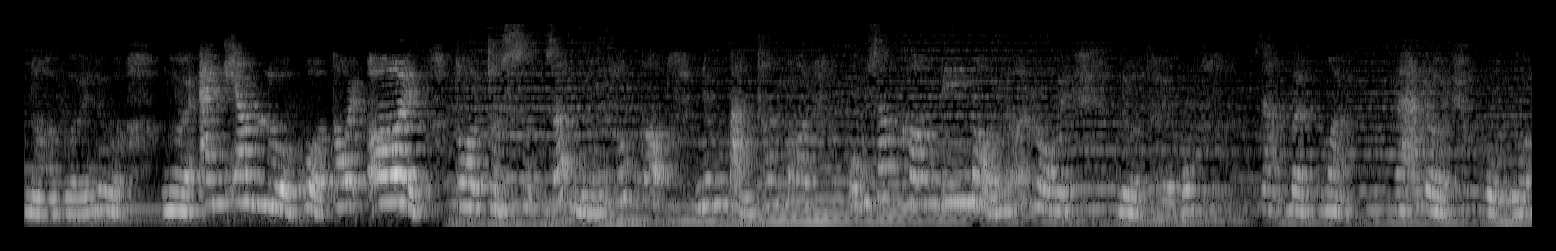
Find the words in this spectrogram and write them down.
nói với lừa, người anh em lừa của tôi ơi, tôi thật sự rất muốn giúp cậu, nhưng bản thân tôi cũng sắp không đi nổi nữa rồi. Lừa thấy bụng dạng mệt mỏi, ngã rời của lửa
